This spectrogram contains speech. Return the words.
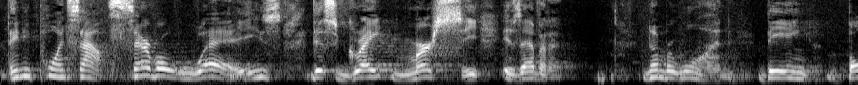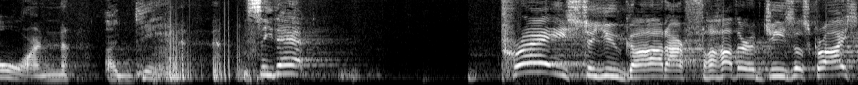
Then he points out several ways this great mercy is evident. Number one, being born again. You see that? Praise to you, God, our Father of Jesus Christ,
